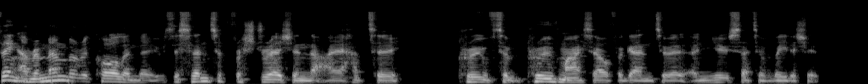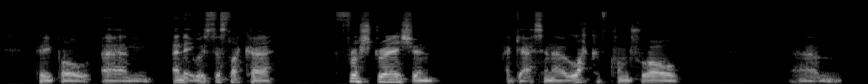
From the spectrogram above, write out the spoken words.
think, I remember recalling that it was a sense of frustration that I had to prove to prove myself again to a, a new set of leadership people, um, and it was just like a frustration, I guess, and a lack of control. Um,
